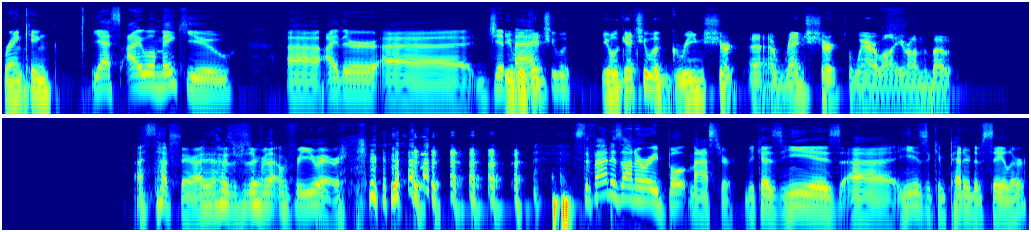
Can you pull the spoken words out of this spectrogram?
ranking? yes, I will make you uh, either uh, Jib He will get you. A, he will get you a green shirt, uh, a red shirt to wear while you're on the boat. That's not fair. I, I was reserving that one for you, Eric. Stefan is honorary boat master because he is uh, he is a competitive sailor.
